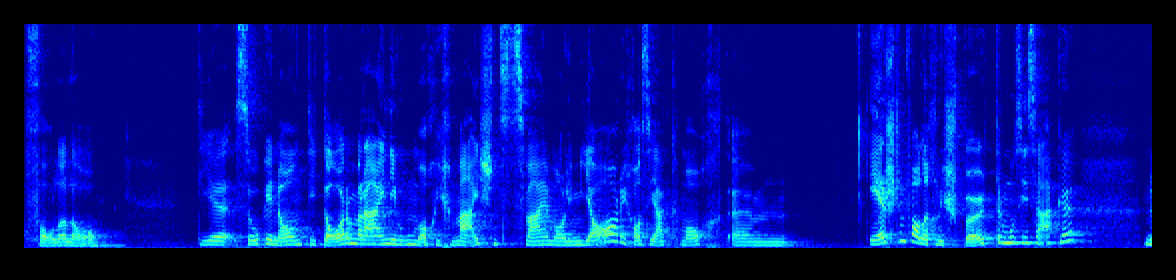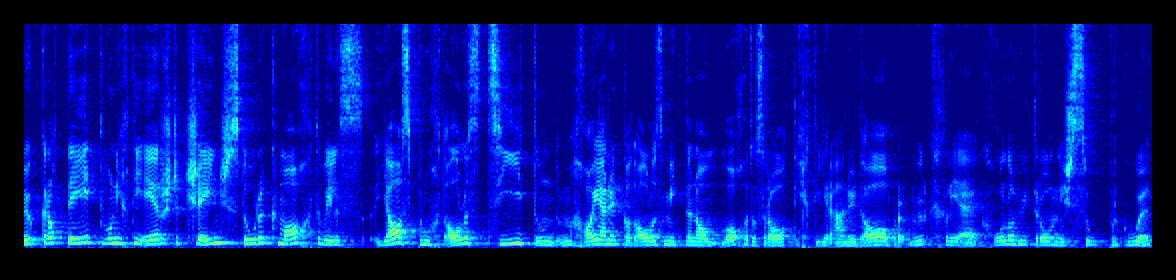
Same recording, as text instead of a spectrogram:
fallen lassen kann. Die sogenannte Darmreinigung mache ich meistens zweimal im Jahr. Ich habe sie auch gemacht, ähm, im Fall ein bisschen später, muss ich sagen. Nicht gerade dort, wo ich die ersten Changes durchgemacht habe, weil es, ja, es braucht alles Zeit und man kann ja nicht gerade alles miteinander machen, das rate ich dir auch nicht an, aber wirklich, äh, Kohlenhydron ist super gut.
